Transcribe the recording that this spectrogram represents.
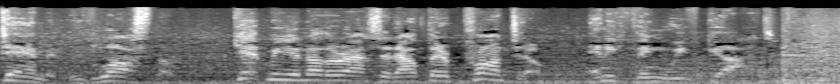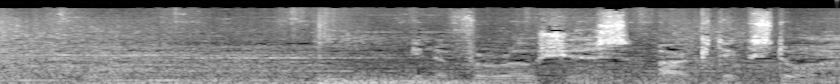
Damn it, we've lost them. Get me another asset out there pronto. Anything we've got. In a ferocious Arctic storm,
